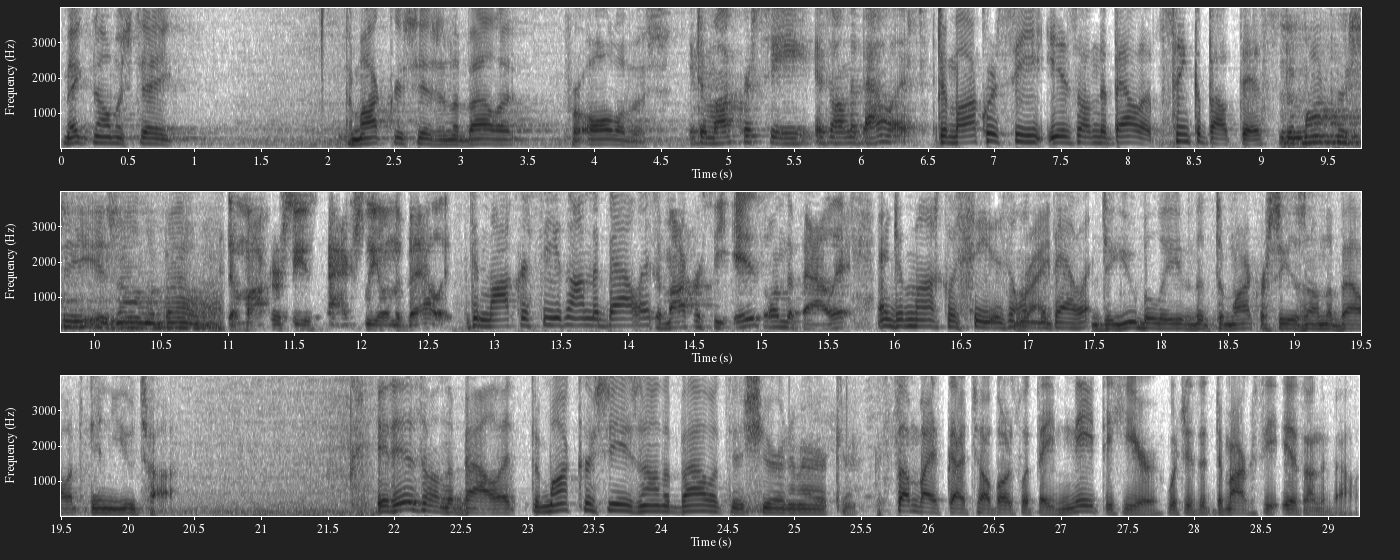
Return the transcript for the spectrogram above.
Make no mistake, democracy is on the ballot for all of us. Democracy is on the ballot. Democracy is on the ballot. Think about this. Democracy is on the ballot. Democracy is actually on the ballot. Democracy is on the ballot. Democracy is on the ballot. And democracy is on Right. the ballot. Do you believe that democracy is on the ballot in Utah? It is on the ballot. Democracy is on the ballot this year in America. Somebody's got to tell voters what they need to hear, which is that democracy is on the ballot.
